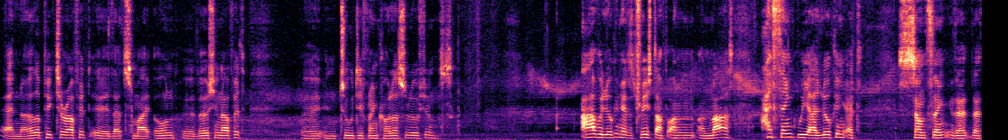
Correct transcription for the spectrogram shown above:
another picture of it. Uh, that's my own uh, version of it uh, in two different color solutions. Are we looking at a tree stump on, on Mars? I think we are looking at something that, that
